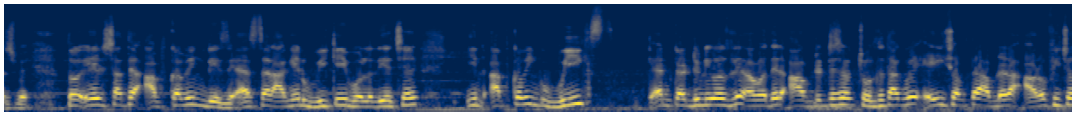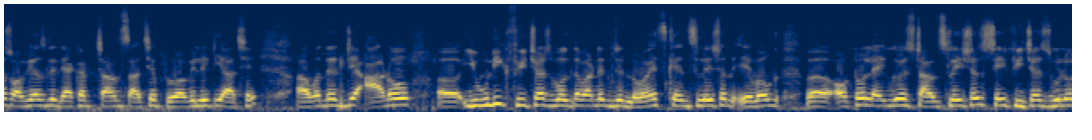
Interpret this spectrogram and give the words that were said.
আসবে। তো এর সাথে আপকামিং ডেজে অ্যাস স্যার আগের উইকেই বলে দিয়েছে in upcoming weeks and continuously আমাদের আপডেটেশন চলতে থাকবে। এই সপ্তাহে আপনারা আরও ফিচার্স অবভিয়াসলি দেখার চান্স আছে প্রবাবিলিটি আছে। আমাদের যে আরও ইউনিক ফিচার্স বলতে পারেন, যে নয়েজ ক্যান্সেলেশন এবং অটো ল্যাঙ্গুয়েজ ট্রান্সলেশন সেই ফিচার্সগুলো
